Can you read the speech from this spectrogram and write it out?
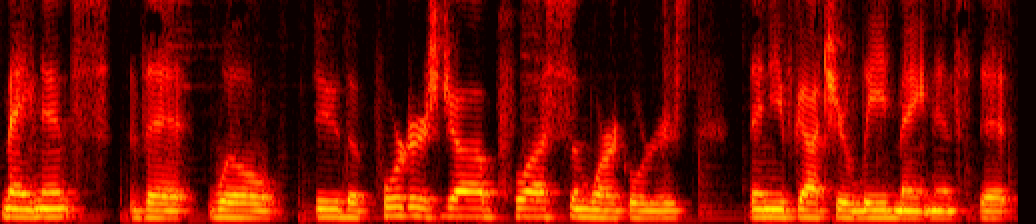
maintenance that will do the porter's job plus some work orders. Then you've got your lead maintenance that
